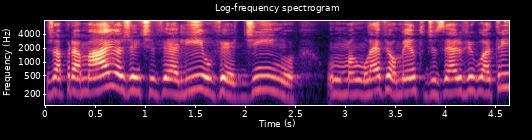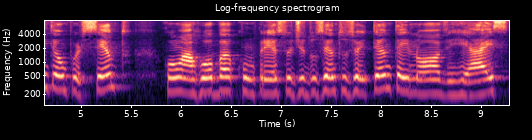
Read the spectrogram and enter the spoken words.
Já para maio, a gente vê ali o verdinho, um leve aumento de 0,31%, com arroba com preço de R$ 289,00.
